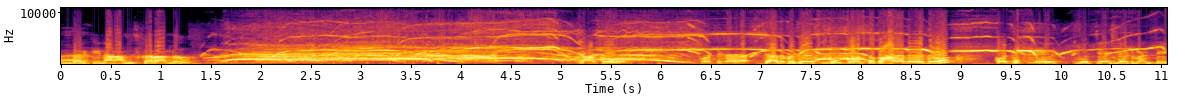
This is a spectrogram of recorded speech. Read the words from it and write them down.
అందరికీ నా నమస్కారాలు. నాకు కొద్దిగా జలుబు చేసింది గొంతు బాగలేదు. కొద్దిగా వచ్చేసినటువంటి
